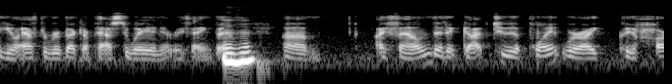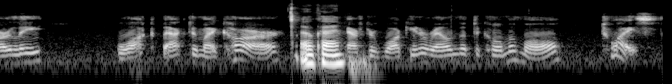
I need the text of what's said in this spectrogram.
you know, after Rebecca passed away and everything. But hmm um, I found that it got to the point where I could hardly walk back to my car Okay. after walking around the Tacoma Mall twice.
